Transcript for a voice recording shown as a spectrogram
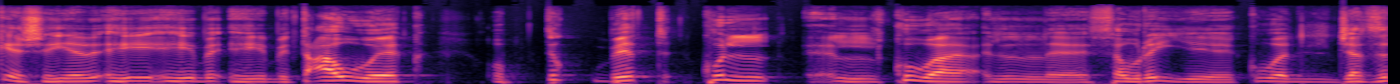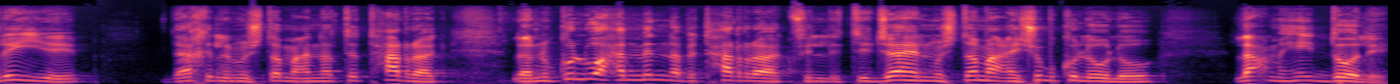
هي هي هي هي بتعوق وبتكبت كل القوى الثورية القوى الجذرية. داخل المجتمع إنها تتحرك لأنه كل واحد منا بيتحرك في الاتجاه المجتمعي شو بيقولوا له؟ لا ما هي الدولة.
